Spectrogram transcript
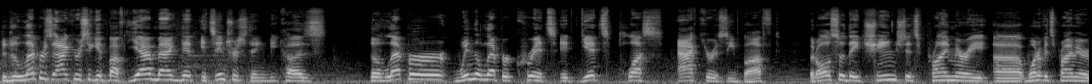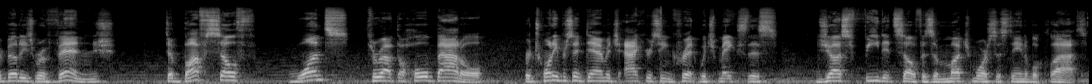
Did the leper's accuracy get buffed? Yeah, Magnet, it's interesting because the leper, when the leper crits, it gets plus accuracy buffed, but also they changed its primary, uh, one of its primary abilities, Revenge, to buff self once throughout the whole battle for 20% damage, accuracy, and crit, which makes this just feed itself as a much more sustainable class.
